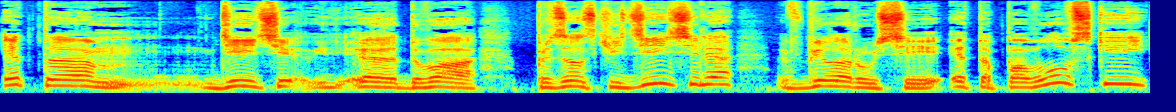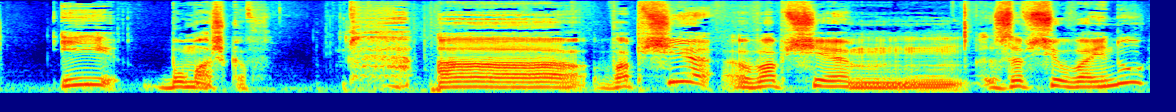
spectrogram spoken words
это деятель, э, два партизанских деятеля в Белоруссии. Это Павловский и Бумашков. А, вообще, вообще за всю войну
